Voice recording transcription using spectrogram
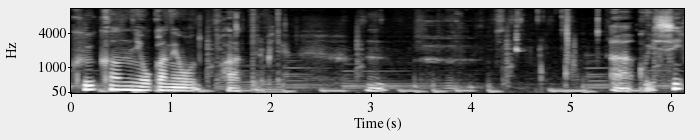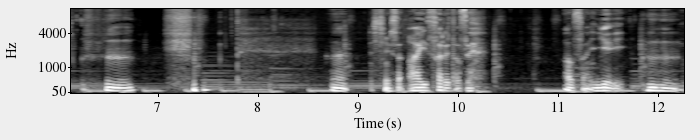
空間にお金を払ってるみたいな。うん。あ、美味しい。うん。うん。しみさん、愛されたぜ。あずさん、イエイ。うん。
